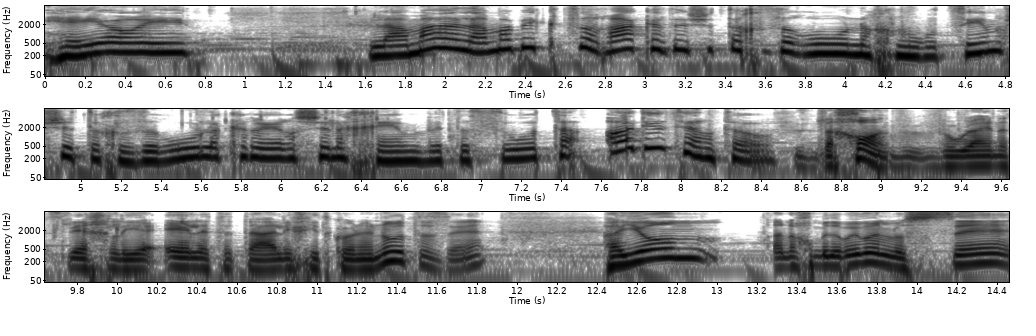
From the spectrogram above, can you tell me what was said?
היי hey, אורי. למה, למה בקצרה כדי שתחזרו? אנחנו רוצים שתחזרו לקריירה שלכם ותעשו אותה עוד יותר טוב. נכון, ואולי נצליח לייעל את התהליך התכוננות הזה. היום אנחנו מדברים על נושא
